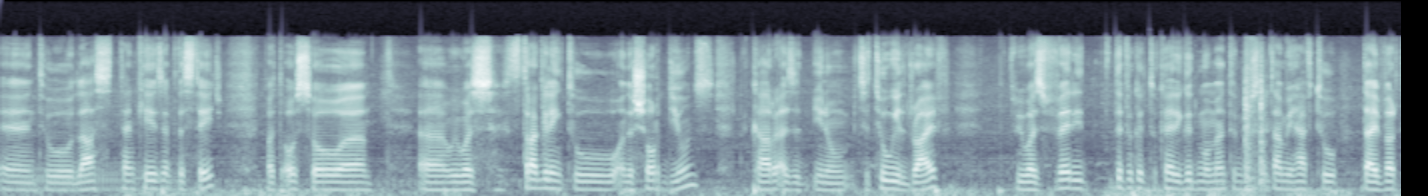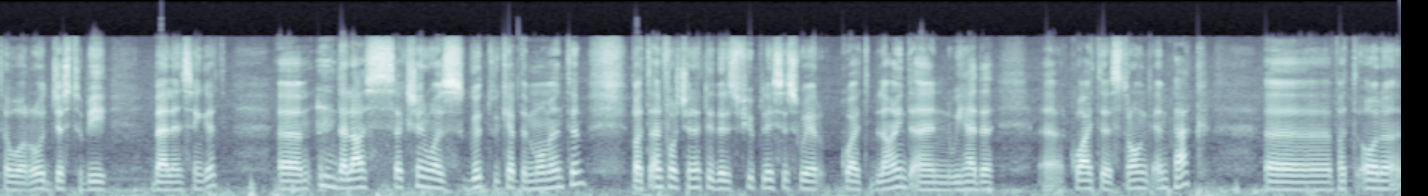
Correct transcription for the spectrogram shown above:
into last 10 k's of the stage, but also uh, uh, we was struggling to on the short dunes. The car, as a, you know, it's a two-wheel drive. It was very difficult to carry good momentum. Sometimes we have to divert our road just to be balancing it. Um, the last section was good. We kept the momentum, but unfortunately, there is few places where quite blind, and we had a uh, quite a strong impact. Uh, but all, uh,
